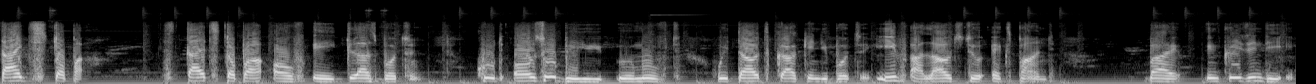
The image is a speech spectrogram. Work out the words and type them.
tight stopper. Tight stopper of a glass bottle could also be removed without cracking the bottle if allowed to expand by increasing the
